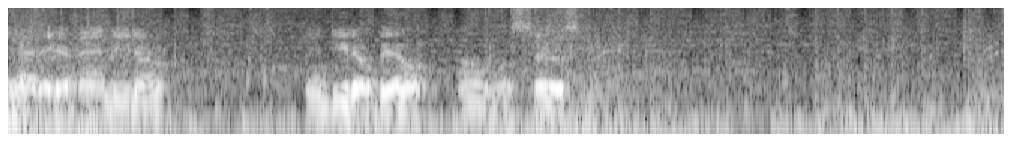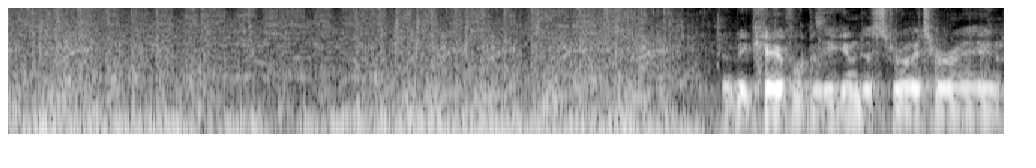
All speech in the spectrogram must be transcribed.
Get out of here, Bandito. Bandito Bill. Almost toast. Gotta be careful because he can destroy terrain.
